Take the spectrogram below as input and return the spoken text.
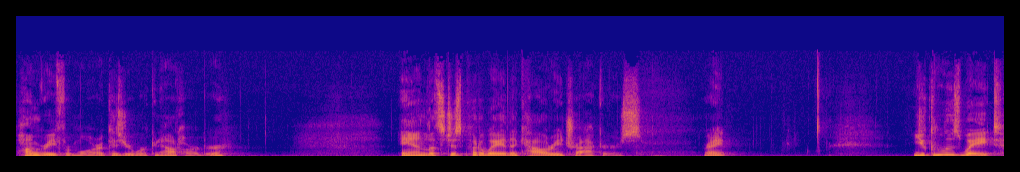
hungry for more because you're working out harder. And let's just put away the calorie trackers, right? You can lose weight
